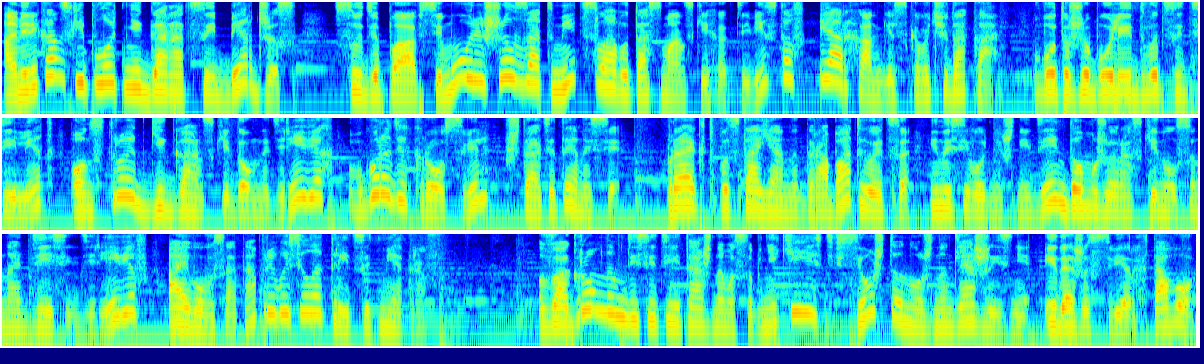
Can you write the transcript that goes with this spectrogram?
Американский плотник Гораций Берджес, судя по всему, решил затмить славу тасманских активистов и архангельского чудака – вот уже более 20 лет он строит гигантский дом на деревьях в городе Кроссвиль в штате Теннесси. Проект постоянно дорабатывается, и на сегодняшний день дом уже раскинулся на 10 деревьев, а его высота превысила 30 метров. В огромном десятиэтажном особняке есть все, что нужно для жизни, и даже сверх того.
